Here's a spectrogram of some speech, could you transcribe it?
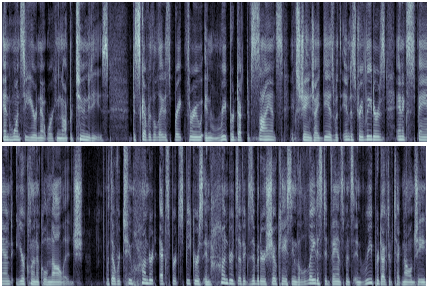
and once a year networking opportunities. Discover the latest breakthrough in reproductive science, exchange ideas with industry leaders, and expand your clinical knowledge. With over 200 expert speakers and hundreds of exhibitors showcasing the latest advancements in reproductive technology,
